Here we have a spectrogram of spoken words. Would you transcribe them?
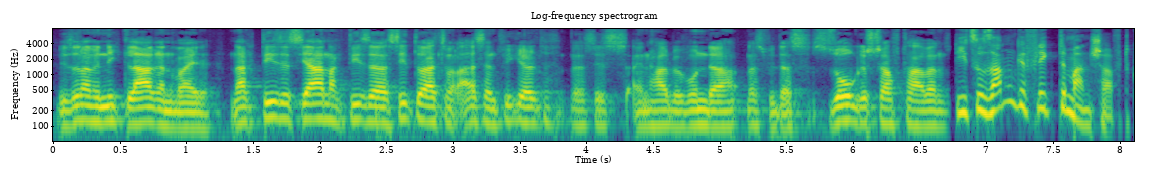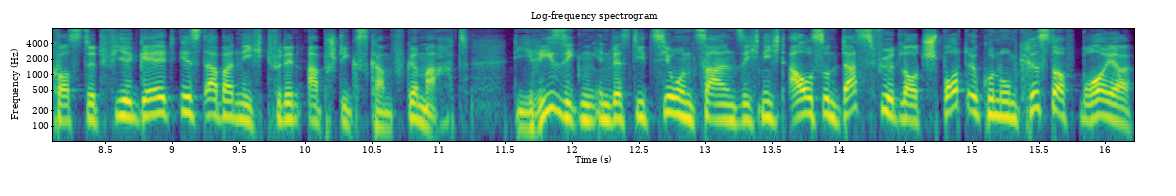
Wir sollen aber nicht klagen, weil nach dieses Jahr, nach dieser Situation alles entwickelt, das ist ein halbe Wunder, dass wir das so geschafft haben. Die zusammengeflickte Mannschaft kostet viel Geld, ist aber nicht für den Abstiegskampf gemacht. Die riesigen Investitionen zahlen sich nicht aus und das führt laut Sportökonom Christoph Breuer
